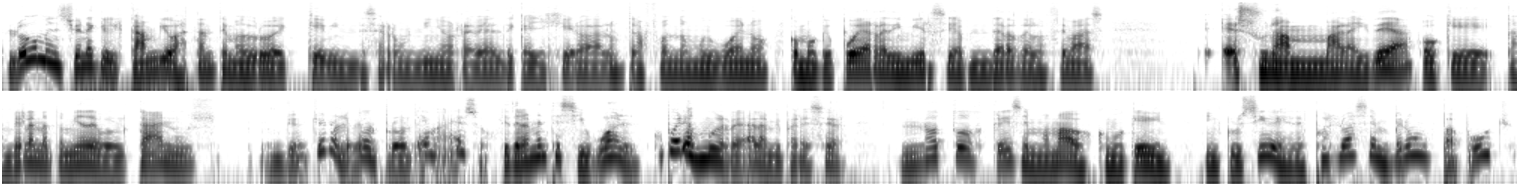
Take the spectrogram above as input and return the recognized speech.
Luego menciona que el cambio bastante maduro de Kevin de ser un niño rebelde callejero a darle un trasfondo muy bueno, como que puede redimirse y aprender de los demás, es una mala idea, o que cambiar la anatomía de Volcanus, yo, no le veo el problema a eso. Literalmente es igual. Cooper es muy real a mi parecer. No todos crecen mamados como Kevin. Inclusive después lo hacen ver un papucho.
